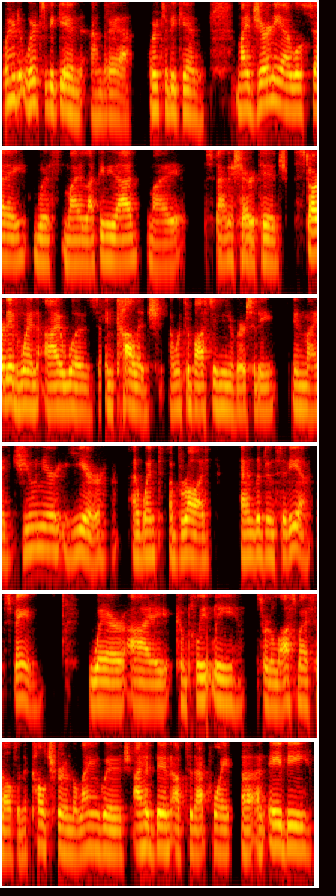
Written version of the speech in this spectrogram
Where to, where to begin, Andrea? Where to begin? My journey, I will say, with my Latinidad, my Spanish heritage, started when I was in college. I went to Boston University. In my junior year, I went abroad and lived in Sevilla, Spain, where I completely sort of lost myself in the culture and the language. I had been up to that point uh, an AB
